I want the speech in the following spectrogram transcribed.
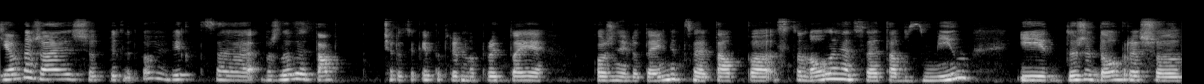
я вважаю, що підлітковий вік це важливий етап, через який потрібно пройти кожній людині. Це етап е, становлення, це етап змін. І дуже добре, що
